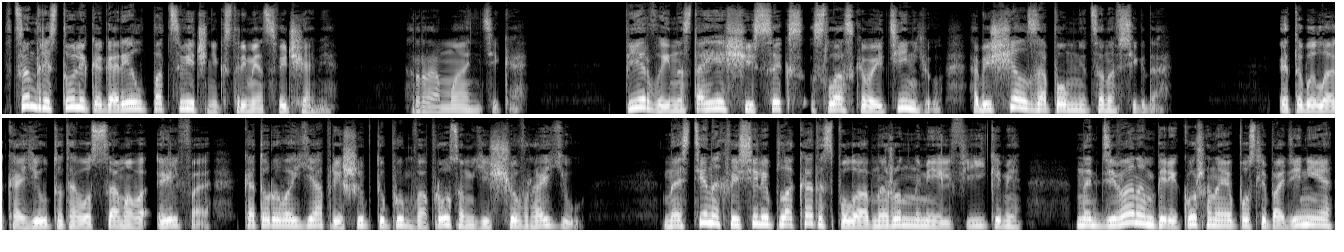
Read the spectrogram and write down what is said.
В центре столика горел подсвечник с тремя свечами романтика. Первый настоящий секс с ласковой тенью обещал запомниться навсегда. Это была каюта того самого эльфа, которого я пришиб тупым вопросом еще в раю. На стенах висели плакаты с полуобнаженными эльфийками, над диваном, перекошенная после падения,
